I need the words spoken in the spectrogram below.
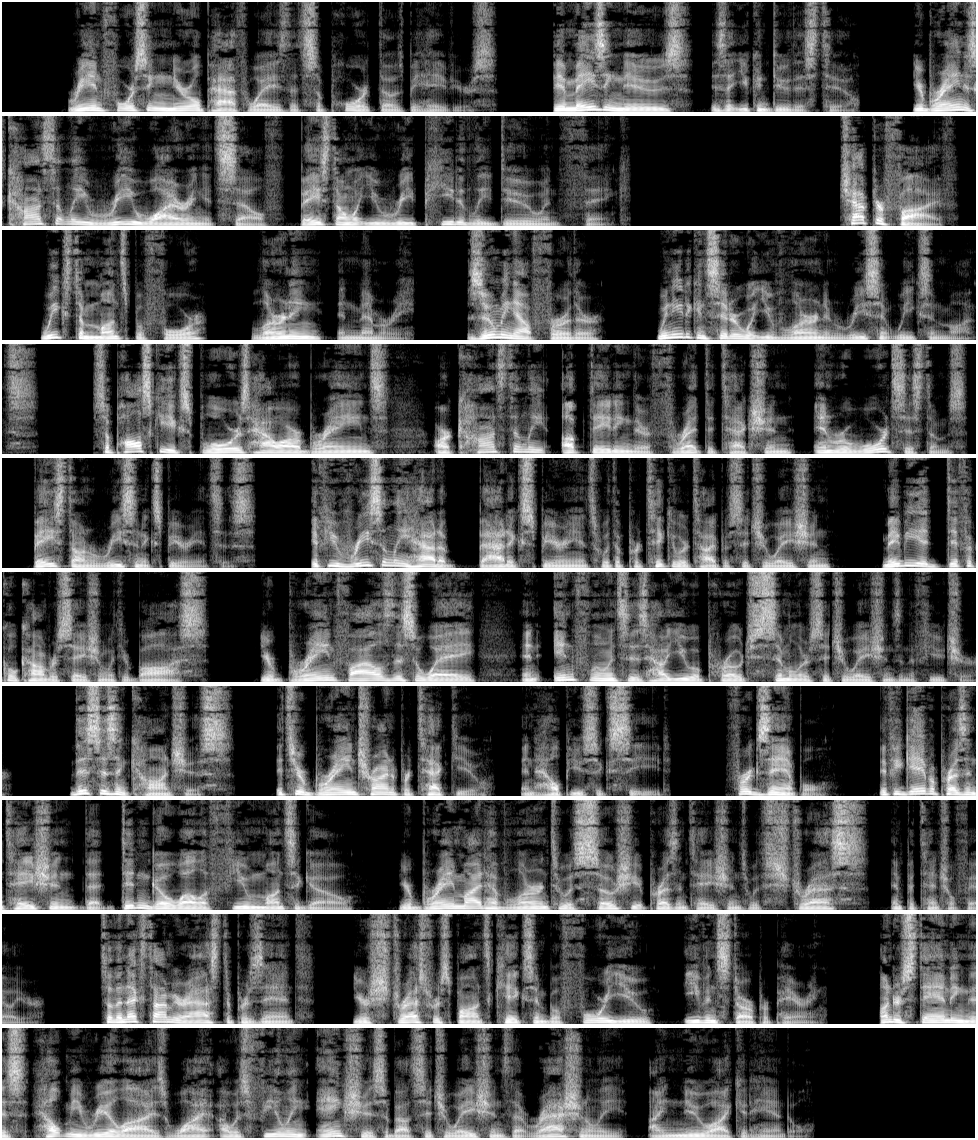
reinforcing neural pathways that support those behaviors. The amazing news is that you can do this too. Your brain is constantly rewiring itself based on what you repeatedly do and think. Chapter 5 Weeks to Months Before Learning and Memory. Zooming out further, we need to consider what you've learned in recent weeks and months. Sapolsky explores how our brains are constantly updating their threat detection and reward systems based on recent experiences. If you've recently had a bad experience with a particular type of situation, maybe a difficult conversation with your boss. Your brain files this away and influences how you approach similar situations in the future. This isn't conscious. It's your brain trying to protect you and help you succeed. For example, if you gave a presentation that didn't go well a few months ago, your brain might have learned to associate presentations with stress and potential failure. So the next time you're asked to present, your stress response kicks in before you even start preparing. Understanding this helped me realize why I was feeling anxious about situations that rationally I knew I could handle.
